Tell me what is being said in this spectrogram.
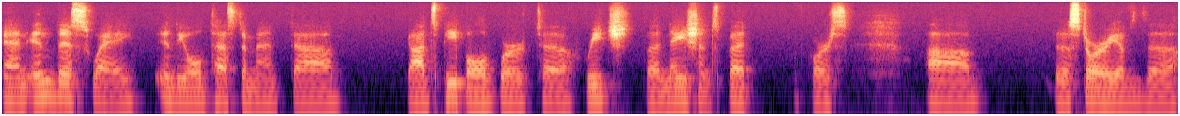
And in this way, in the Old Testament, uh, God's people were to reach the nations. But of course, uh, the story of the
